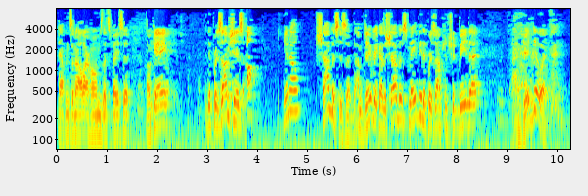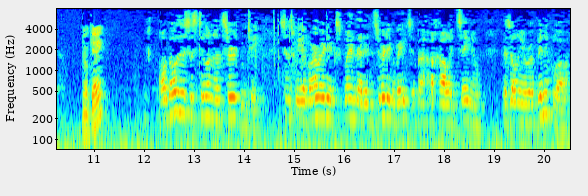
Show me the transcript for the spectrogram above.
happens in all our homes, let's face it. Okay? The presumption is, oh, you know, Shabbos is, a, I'm doing it because of Shabbos. Maybe the presumption should be that I did do it. Okay? Although this is still an uncertainty, since we have already explained that inserting rates of Hachalitzenu is only a rabbinic law,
